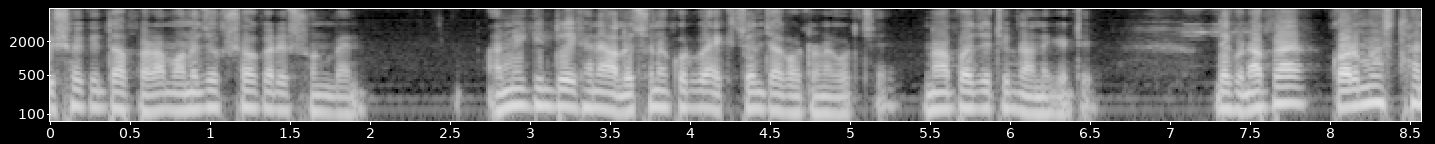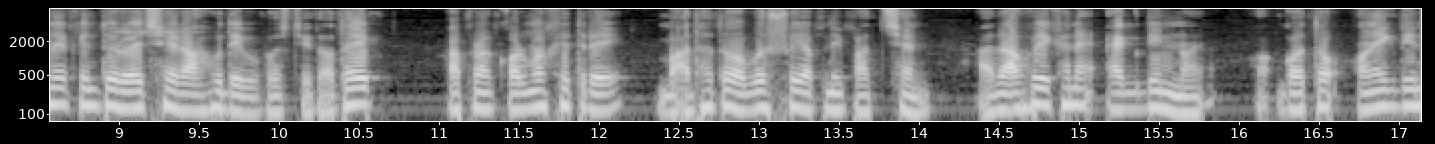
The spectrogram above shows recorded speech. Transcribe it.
বিষয় কিন্তু আপনারা মনোযোগ সহকারে শুনবেন। আমি কিন্তু এখানে আলোচনা করব অ্যাকচুয়াল যা ঘটনা ঘটছে। না পজিটিভ না নেগেটিভ দেখুন, আপনার কর্মস্থানে কিন্তু রয়েছে রাহুদেব উপস্থিত। অতএব আপনার কর্মক্ষেত্রে বাধা তো অবশ্যই আপনি পাচ্ছেন। আর রাহু এখানে একদিন নয়, গত অনেক দিন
